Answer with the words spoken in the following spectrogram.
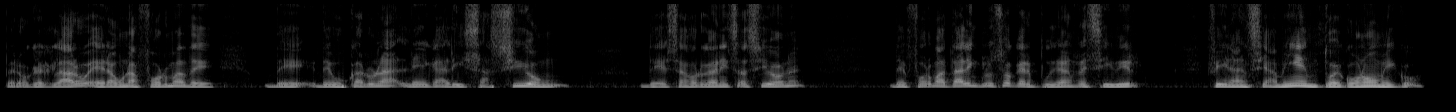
Pero que claro, era una forma de, de- de buscar una legalización de esas organizaciones, de forma tal incluso que pudieran recibir financiamiento económico,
